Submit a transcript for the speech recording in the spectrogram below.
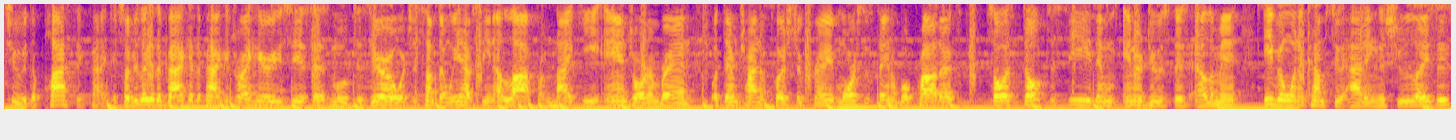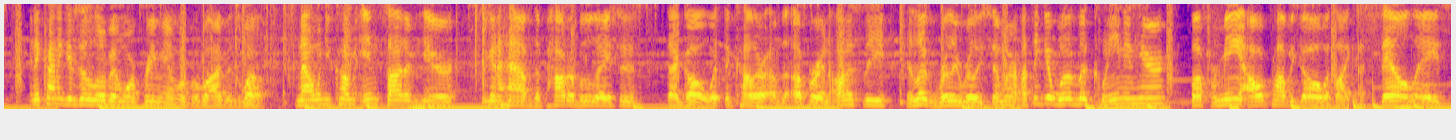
to the plastic package. So if you look at the back of the package right here you see it says move to zero which is something we have seen a lot from nike and jordan brand with them trying to push to create more sustainable products. So it's dope to see them introduce this element even when it comes to adding the shoelaces and it kind of gives it a little bit more premium of a vibe as well. So now when you come inside of here you're gonna have the powder blue laces that go with the color of the upper and honestly they look really really similar. I think it would look clean in here but for me i would probably go with like a sail lace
